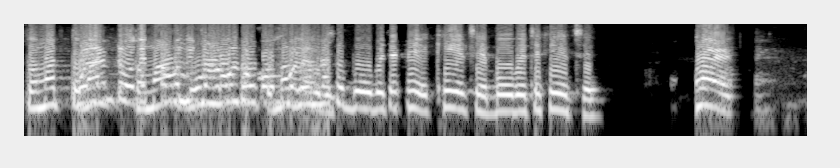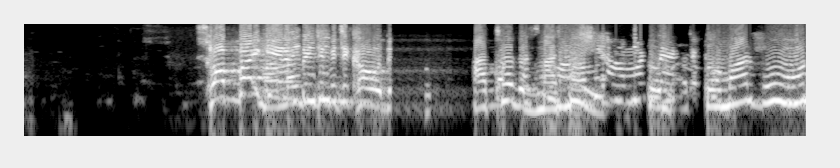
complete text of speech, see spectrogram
তোমার তোমার তো বউ বেঁচে খেয়ে- খেয়েছে বউ বেঁচে খেয়েছে। হ্যাঁ। সবাইকে বেঁচে বেঁচে খাওয়া। আচ্ছা মাসি মাসি, আমার না তোম- একটা তোমার বোন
